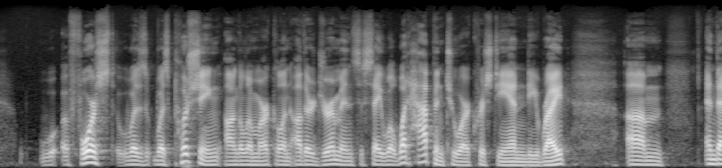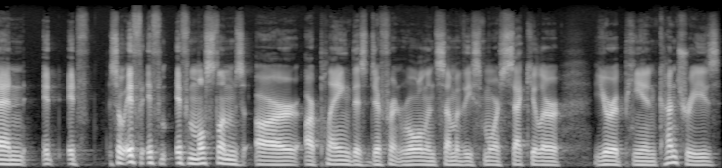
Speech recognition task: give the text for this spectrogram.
forced was was pushing Angela Merkel and other Germans to say, well, what happened to our Christianity, right? Um, and then it it so if if if Muslims are are playing this different role in some of these more secular European countries,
